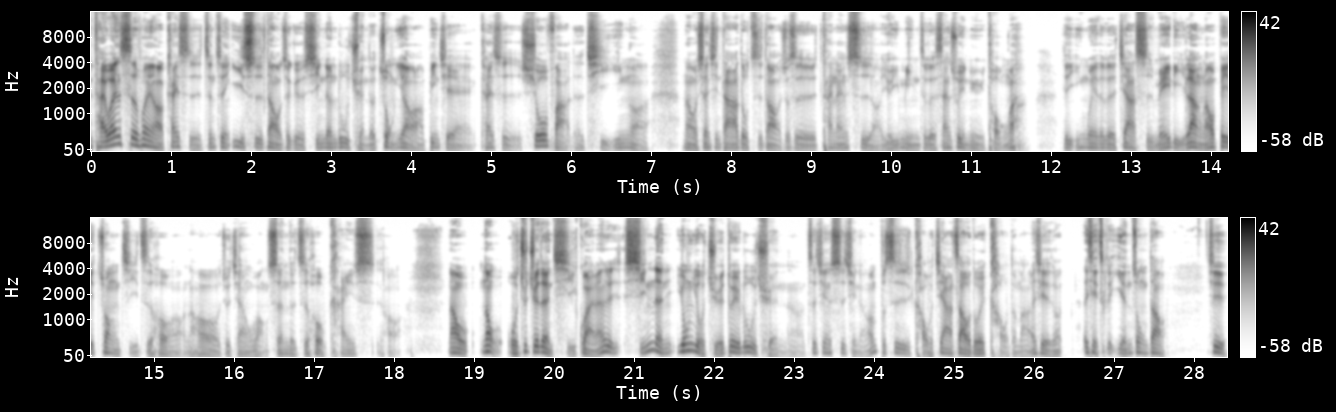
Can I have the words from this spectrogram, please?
台湾社会啊，开始真正意识到这个行人路权的重要啊，并且开始修法的起因啊。那我相信大家都知道，就是台南市啊，有一名这个三岁女童啊，就因为这个驾驶没礼让，然后被撞击之后啊，然后就这样往生了之后开始哈。那那我就觉得很奇怪，那个行人拥有绝对路权啊，这件事情好像不是考驾照都会考的嘛，而且而且这个严重到。其实，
